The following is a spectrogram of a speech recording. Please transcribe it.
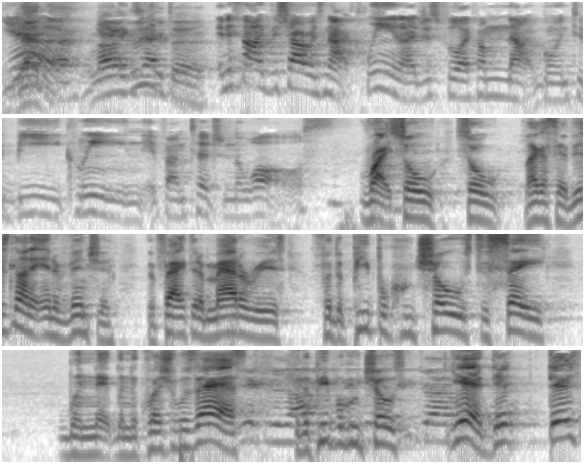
Yeah, That- And I agree with that. And it's not like the shower is not clean. I just feel like I'm not going to be clean if I'm touching the walls. Right. So, so like I said, this is not an intervention. The fact of the matter is, for the people who chose to say when they, when the question was asked, Yeah, 'cause for the people who chose, yeah, there, there's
